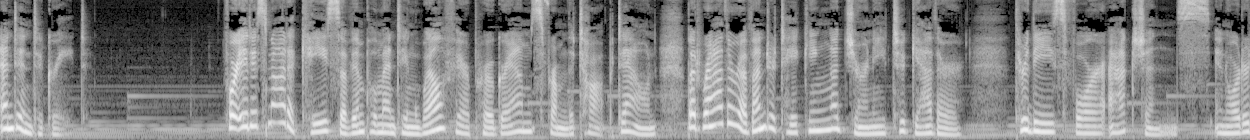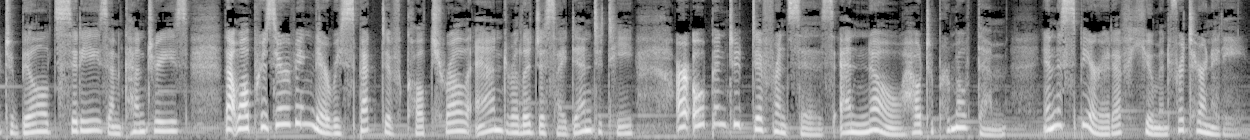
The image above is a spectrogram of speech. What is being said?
and integrate. For it is not a case of implementing welfare programs from the top down, but rather of undertaking a journey together through these four actions in order to build cities and countries that, while preserving their respective cultural and religious identity, are open to differences and know how to promote them in the spirit of human fraternity.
